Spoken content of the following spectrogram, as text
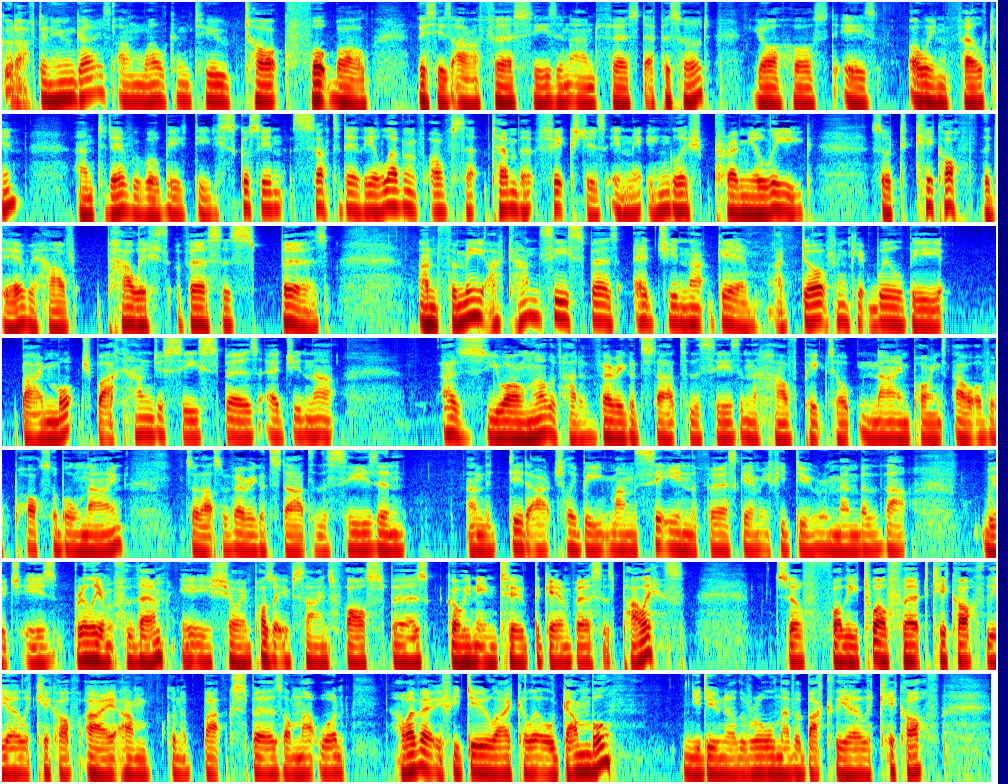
Good afternoon, guys, and welcome to Talk Football. This is our first season and first episode. Your host is Owen Felkin, and today we will be discussing Saturday, the 11th of September fixtures in the English Premier League. So, to kick off the day, we have Palace versus Spurs. And for me, I can see Spurs edging that game. I don't think it will be by much, but I can just see Spurs edging that. As you all know, they've had a very good start to the season. They have picked up nine points out of a possible nine. So that's a very good start to the season. And they did actually beat Man City in the first game, if you do remember that, which is brilliant for them. It is showing positive signs for Spurs going into the game versus Palace. So for the 12.30 kick-off, the early kick-off, I am going to back Spurs on that one. However, if you do like a little gamble, you do know the rule, never back the early kick-off.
